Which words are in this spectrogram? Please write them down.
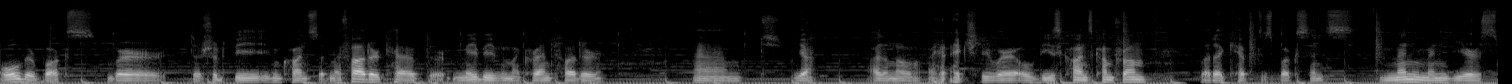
older box where there should be even coins that my father kept, or maybe even my grandfather. And yeah, I don't know actually where all these coins come from, but I kept this box since many, many years.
